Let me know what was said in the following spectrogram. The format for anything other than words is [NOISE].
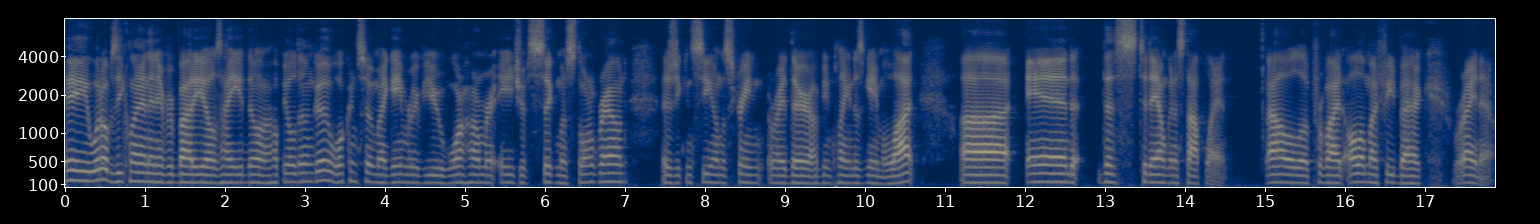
Hey, what up Z-Clan and everybody else? How you doing? I hope you all doing good. Welcome to my game review, Warhammer Age of Sigmar Stormground. As you can see on the screen right there, I've been playing this game a lot. Uh, and this today I'm going to stop playing. I'll uh, provide all of my feedback right now.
